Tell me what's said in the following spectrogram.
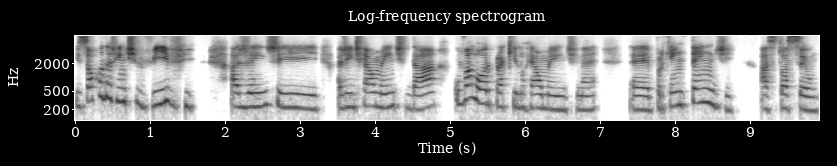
E só quando a gente vive, a gente, a gente realmente dá o valor para aquilo realmente, né? É, porque entende a situação.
